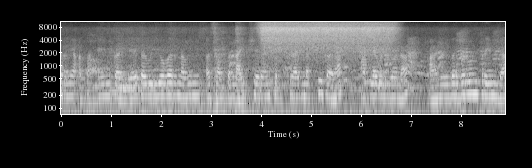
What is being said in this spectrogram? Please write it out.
तर मी आता एंड करते त्या व्हिडिओवर नवीन असाल तर लाईक शेअर आणि सबस्क्राईब नक्की करा आपल्या व्हिडिओला. आणि भरभरून प्रेम द्या.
